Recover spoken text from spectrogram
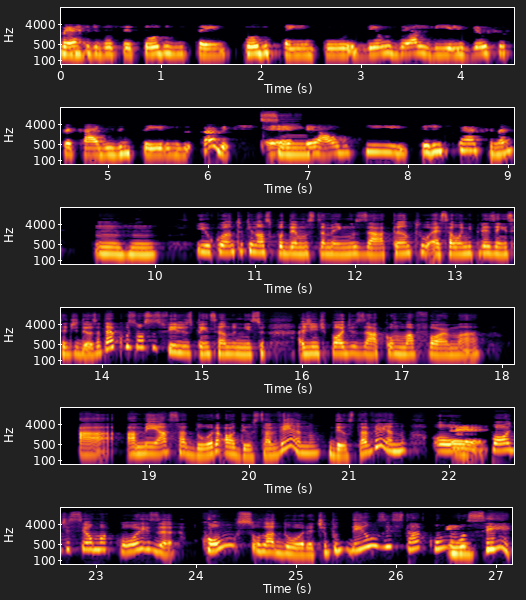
perto de você todos os tempos, todo o tempo. Deus é ali, Ele vê os seus pecados inteiros, sabe? É, é, algo que, que a gente esquece, né? Uhum e o quanto que nós podemos também usar tanto essa onipresença de Deus, até com os nossos filhos, pensando nisso, a gente pode usar como uma forma a, ameaçadora, ó, Deus tá vendo, Deus tá vendo, ou é. pode ser uma coisa consoladora, tipo, Deus está com sim. você,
